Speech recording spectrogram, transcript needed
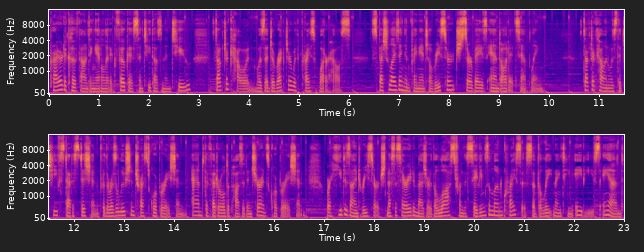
Prior to co founding Analytic Focus in 2002, Dr. Cowan was a director with Price Waterhouse, specializing in financial research, surveys, and audit sampling. Dr. Cowan was the chief statistician for the Resolution Trust Corporation and the Federal Deposit Insurance Corporation, where he designed research necessary to measure the loss from the savings and loan crisis of the late 1980s and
